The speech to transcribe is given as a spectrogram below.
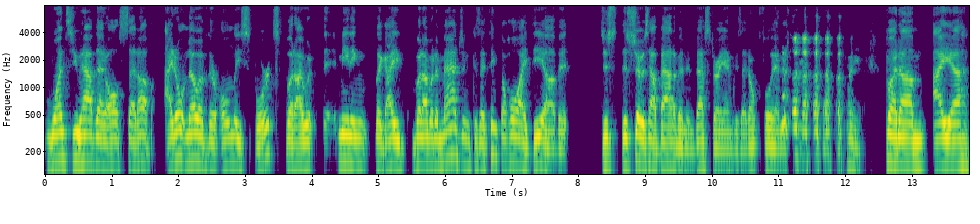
once you have that all set up, I don't know if they're only sports, but I would meaning like I but I would imagine because I think the whole idea of it just this shows how bad of an investor I am because I don't fully understand. but um, I uh,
